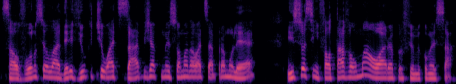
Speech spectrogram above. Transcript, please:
salvou no celular dele, viu que tinha o WhatsApp já começou a mandar o WhatsApp para a mulher. Isso assim, faltava uma hora para o filme começar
